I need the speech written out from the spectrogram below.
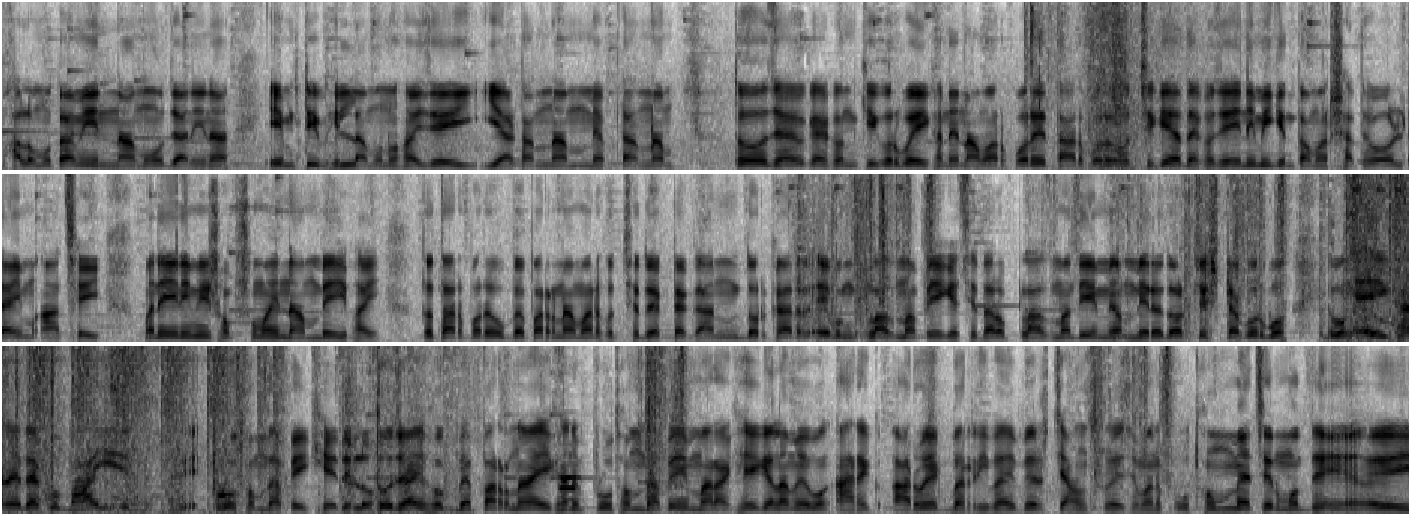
ভালো মতো আমি নামও জানি না। এমটি ভিল্লা মনে হয় যে এই ইয়াটার নাম, ম্যাপটার নাম। তো যাই হোক, এখন কি করব? এখানে নামার পরে তারপরে হচ্ছে গিয়ে দেখো যে এনিমি কিন্তু আমার সাথে অল টাইম আছেই। মানে এনিমি সবসময় নামবেই ভাই। তো তারপরেও ব্যাপার না, আমার হচ্ছে দু একটা গান দরকার এবং প্লাজমা পেয়ে গেছে। তারও প্লাজমা দিয়ে মেরে দেওয়ার চেষ্টা করব। এবং এইখানে দেখো ভাই প্রথম ধাপেই খেয়ে দিল। তো যাই হোক, ব্যাপার না, এখানে প্রথম ধাপে মারা খেয়ে গেলাম এবং আরেক আরও একবার রিভাইভের চান্স রয়েছে। মানে প্রথম ম্যাচের মধ্যে, এই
